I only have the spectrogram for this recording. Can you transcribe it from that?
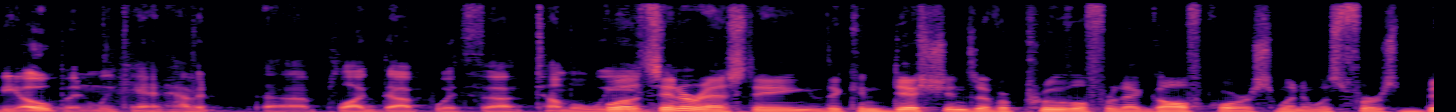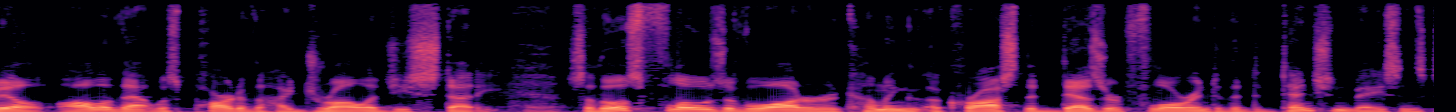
be open. We can't have it uh, plugged up with uh, tumbleweeds. Well, it's interesting. The conditions of approval for that golf course when it was first built, all of that was part of the hydrology study. So those flows of water coming across the desert floor into the detention basins,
